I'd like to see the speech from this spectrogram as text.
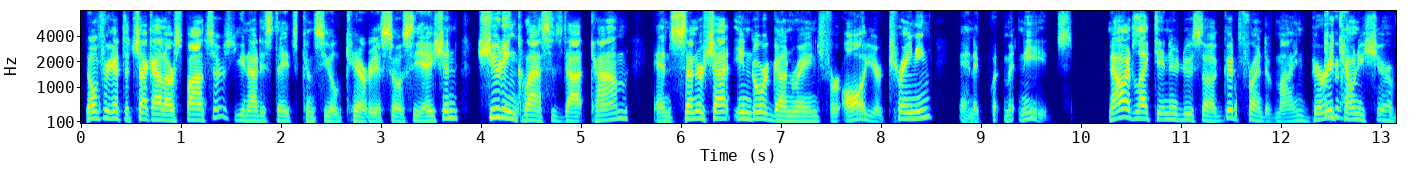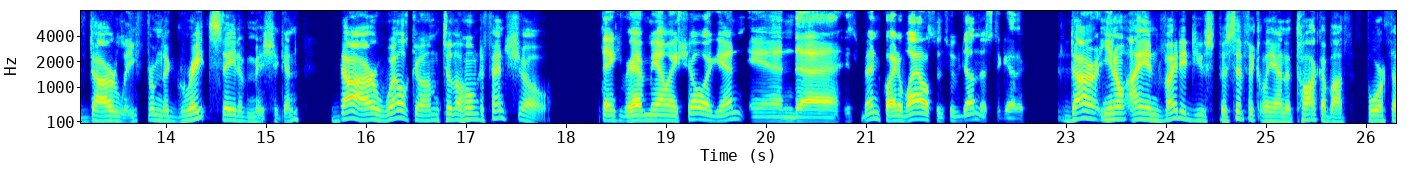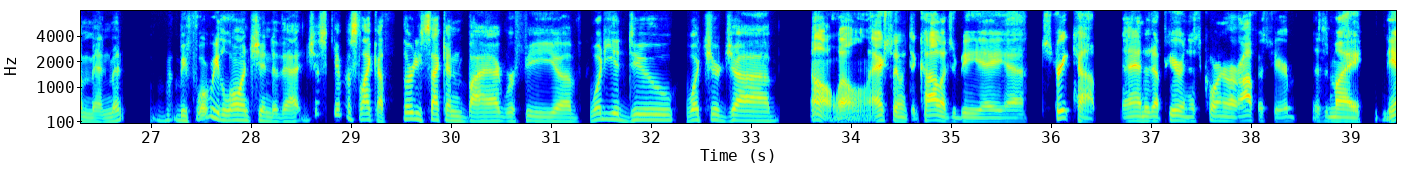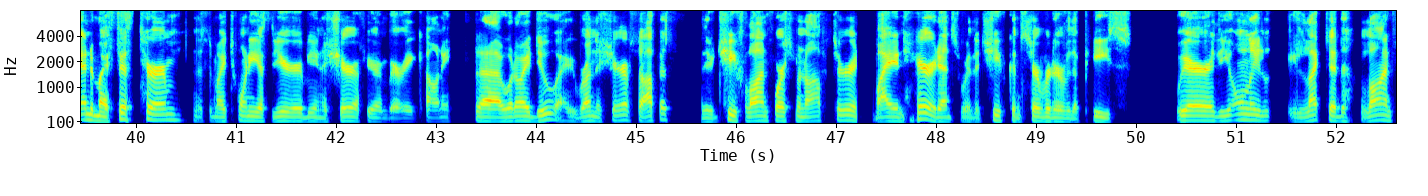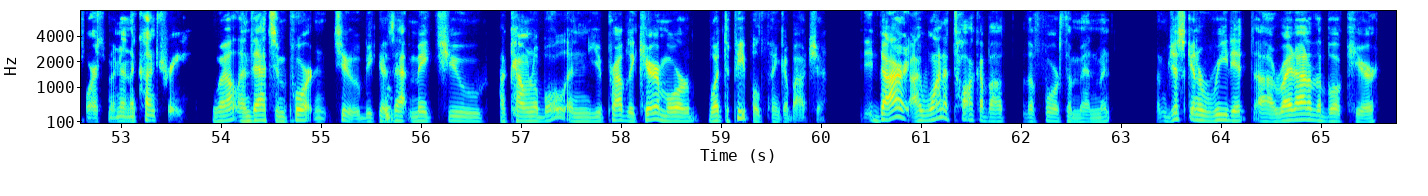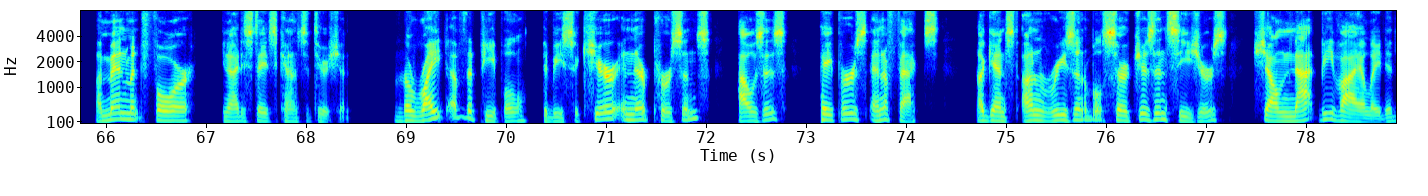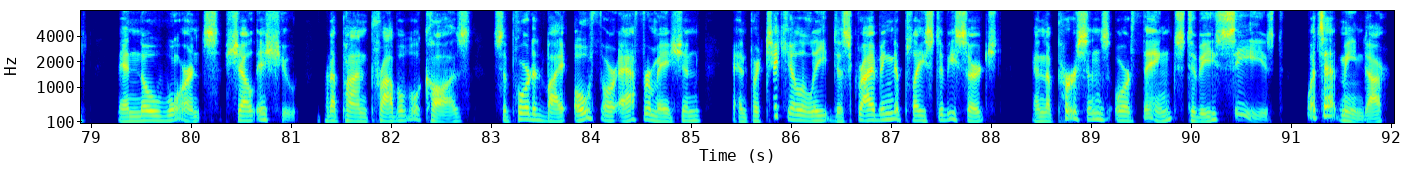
Don't forget to check out our sponsors, United States Concealed Carry Association, shootingclasses.com, and Center Shot Indoor Gun Range for all your training and equipment needs. Now I'd like to introduce a good friend of mine, Barry County Sheriff Dar Leaf from the great state of Michigan. Dar, welcome to the Home Defense Show. Thank you for having me on my show again. And uh, it's been quite a while since we've done this together. Dar, you know, I invited you specifically on to talk about the Fourth Amendment before we launch into that, just give us like a 30 second biography of what do you do? What's your job? Oh, well, I actually, I went to college to be a uh, street cop. I ended up here in this corner office here. This is my the end of my fifth term. This is my 20th year being a sheriff here in Barry County. Uh, what do I do? I run the sheriff's office, the chief law enforcement officer. And by inheritance, we're the chief conservator of the peace. We are the only elected law enforcement in the country. Well, and that's important too, because that makes you accountable and you probably care more what the people think about you. Dar, I want to talk about the Fourth Amendment. I'm just going to read it uh, right out of the book here. Amendment 4, United States Constitution. The right of the people to be secure in their persons, houses, papers, and effects against unreasonable searches and seizures shall not be violated, and no warrants shall issue, but upon probable cause supported by oath or affirmation, and particularly describing the place to be searched and the persons or things to be seized. What's that mean, Dar?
